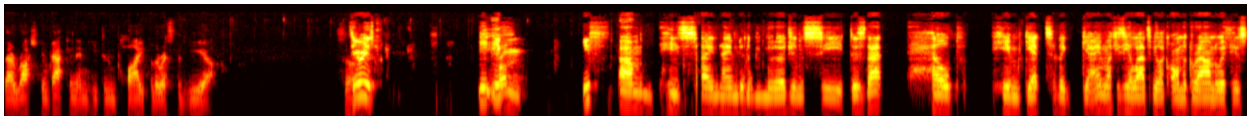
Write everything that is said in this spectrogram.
they rushed him back, and then he didn't play for the rest of the year. So, Serious. If, From if um he's say named an emergency, does that help him get to the game? Like, is he allowed to be like on the ground with his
